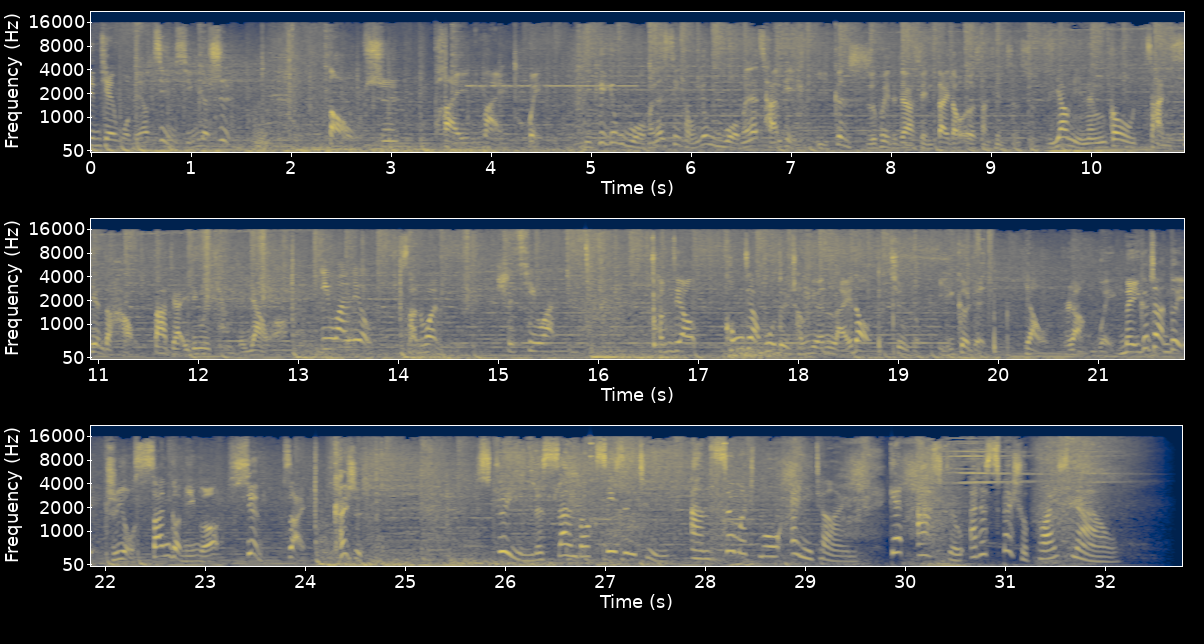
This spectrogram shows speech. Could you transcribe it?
今天我们要进行的是导师拍卖会。你可以用我们的系统，用我们的产品，以更实惠的价钱带到二三线城市。只要你能够展现的好，大家一定会抢着要啊！一万六，三万，十七万，成交。空降部队成员来到，就有一个人要让位。每个战队只有三个名额，现在开始。Stream the Sandbox Season 2 and so much more anytime. Get Astro at a special price now.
